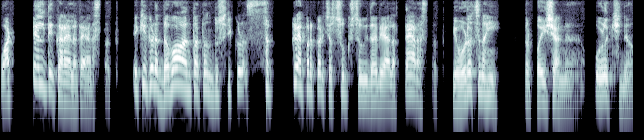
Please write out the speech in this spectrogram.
वाटेल ते करायला तयार असतात. एकीकडे दबाव आणतात आणि दुसरीकडे सगळ्या प्रकारच्या सुख-सुविधा द्यायला तयार असतात. एवढंच नाही, तर पैशानं, ओळखीनं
